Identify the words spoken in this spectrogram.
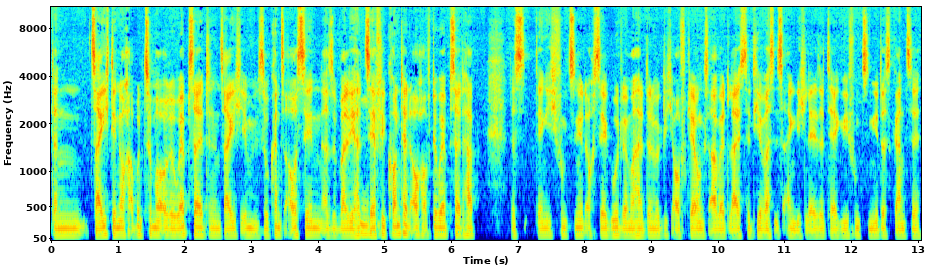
dann zeige ich denen auch ab und zu mal eure Website und dann sage ich eben, so kann es aussehen. Also weil ihr halt mhm. sehr viel Content auch auf der Website habt. Das, denke ich, funktioniert auch sehr gut, wenn man halt dann wirklich Aufklärungsarbeit leistet. Hier, was ist eigentlich Lasertag? Wie funktioniert das Ganze?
